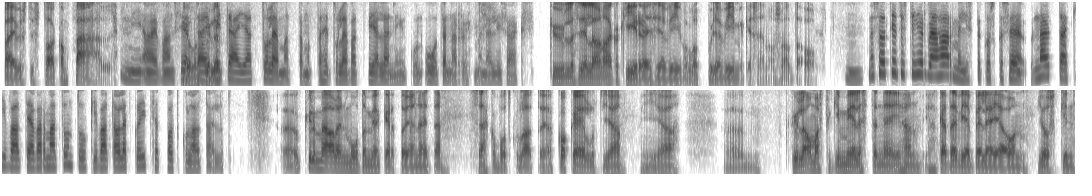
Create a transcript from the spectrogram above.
päivystystaakan päälle. Niin aivan, sieltä ei kyllä, mitään jää tulematta, mutta he tulevat vielä niin kuin uutena ryhmänä lisäksi. Kyllä, siellä on aika kiireisiä viikonloppuja viime kesän osalta ollut. Hmm. No se on tietysti hirveän harmillista, koska se näyttää kivalta ja varmaan tuntuu kivalta. Oletko itse potkulautailut? Kyllä mä olen muutamia kertoja näitä sähköpotkulautoja kokeillut ja, ja kyllä omastakin mielestä ne ihan, ihan käteviä pelejä on, joskin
